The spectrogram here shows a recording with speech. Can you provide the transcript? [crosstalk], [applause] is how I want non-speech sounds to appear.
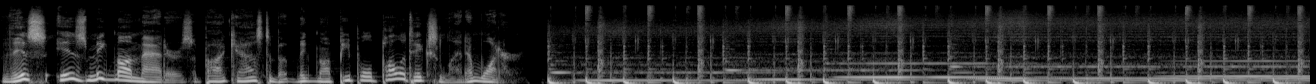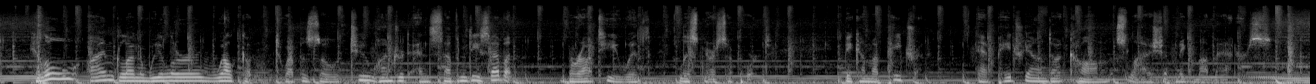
This is Mi'kmaq Matters, a podcast about Mi'kmaq people, politics, land, and water. Hello, I'm Glenn Wheeler. Welcome to episode 277, brought to you with listener support. Become a patron at patreon.com slash Mi'kmaq Matters.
